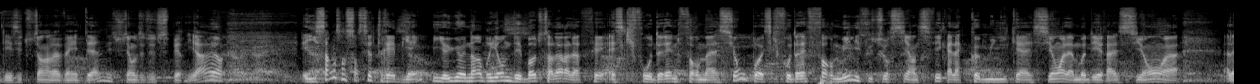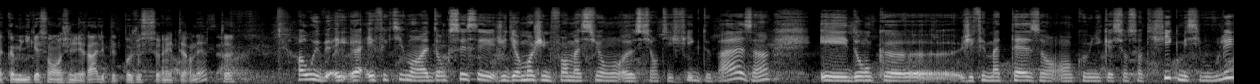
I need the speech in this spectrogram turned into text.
des étudiants dans la vingtaine, des étudiants aux études supérieures. Et il semble s'en sortir très bien. Il y a eu un embryon de débat tout à l'heure à la fait. Est-ce qu'il faudrait une formation ou pas? Est-ce qu'il faudrait former les futurs scientifiques à la communication, à la modération, à, à la communication en général et peut-être pas juste sur Internet? Ah oui, euh, effectivement. Hein. Donc c'est, je veux dire, moi j'ai une formation euh, scientifique de base, hein, et donc euh, j'ai fait ma thèse en, communication scientifique. Mais si vous voulez,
